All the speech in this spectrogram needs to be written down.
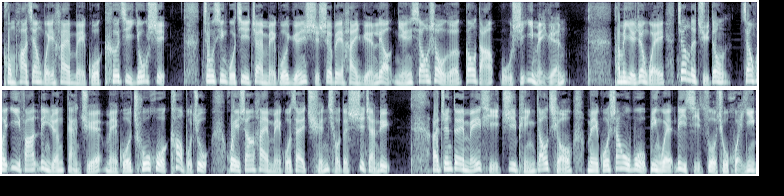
恐怕将危害美国科技优势。中芯国际占美国原始设备和原料年销售额高达五十亿美元。他们也认为，这样的举动将会一发令人感觉美国出货靠不住，会伤害美国在全球的市占率。而针对媒体置评要求，美国商务部并未立即做出回应。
